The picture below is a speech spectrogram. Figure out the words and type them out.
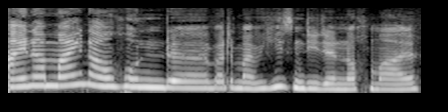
einer meiner Hunde. Warte mal, wie hießen die denn nochmal?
